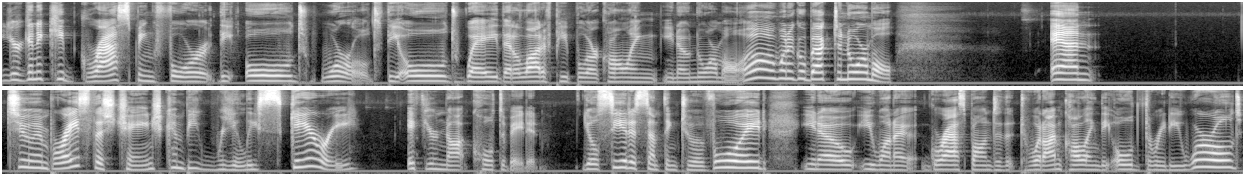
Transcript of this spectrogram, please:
you're going to keep grasping for the old world, the old way that a lot of people are calling, you know, normal. Oh, I want to go back to normal. And to embrace this change can be really scary if you're not cultivated. You'll see it as something to avoid. You know, you want to grasp onto the, to what I'm calling the old 3D world,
